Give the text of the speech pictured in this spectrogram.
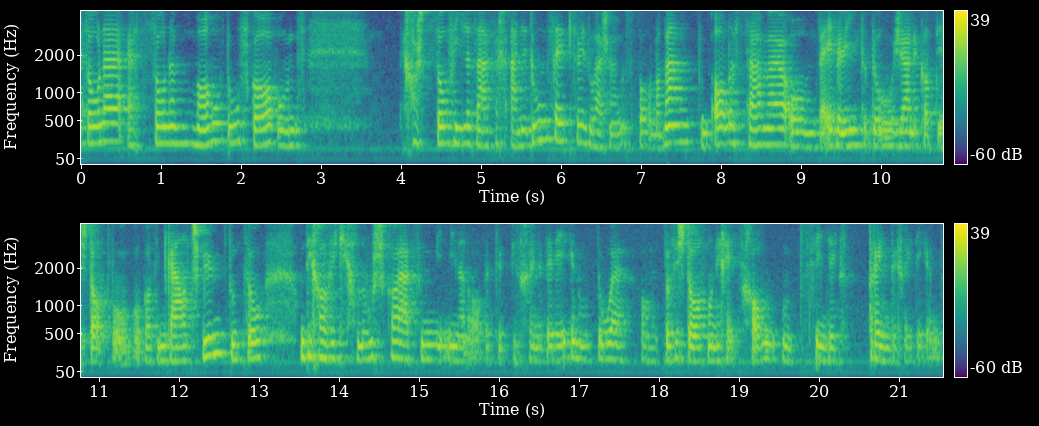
so eine, so eine Mammutaufgabe und kannst so vieles einfach auch nicht umsetzen, weil du hast ja das Parlament und alles zusammen und eben Winterthur ist ja nicht gerade die Stadt, wo, wo gerade im Geld schwimmt und so. Und ich habe wirklich Lust gehabt, um mit meiner Arbeit etwas können bewegen und tun. Und das ist das, was ich jetzt kann und das finde ich extrem befriedigend.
